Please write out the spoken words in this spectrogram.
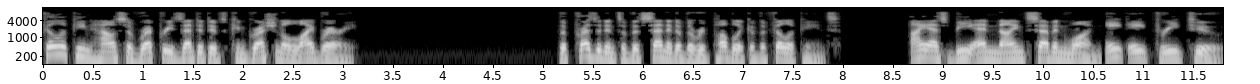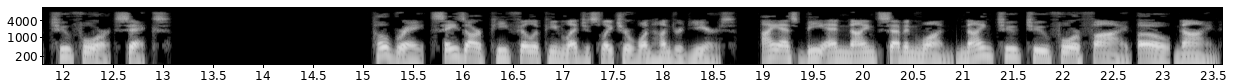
Philippine House of Representatives Congressional Library The Presidents of the Senate of the Republic of the Philippines. ISBN 971-8832-24-6. Pobre, Cesar P. Philippine Legislature 100 years. ISBN 971-92245-0-9.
